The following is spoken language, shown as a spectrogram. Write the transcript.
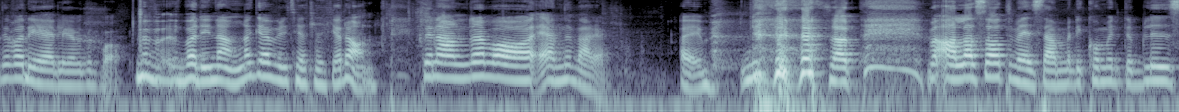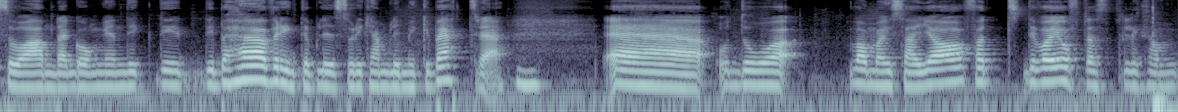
det var det jag levde på. Men var din andra graviditet likadan? Den andra var ännu värre. så att, men alla sa till mig så här, men det kommer inte bli så andra gången. Det, det, det behöver inte bli så, det kan bli mycket bättre. Mm. Eh, och då var man ju såhär, ja för att det var ju oftast liksom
